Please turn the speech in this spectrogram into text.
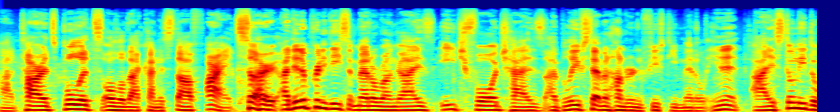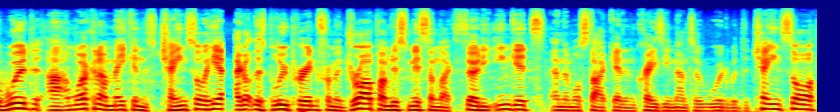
uh, turrets, bullets, all of that kind of stuff. All right, so I did a pretty decent metal run, guys. Each forge has, I believe, 750 metal in it. I still need the wood. Uh, I'm working on making this chainsaw here. I got this blueprint from a drop. I'm just missing like 30 ingots, and then we'll start getting crazy amounts of wood with the chainsaw.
